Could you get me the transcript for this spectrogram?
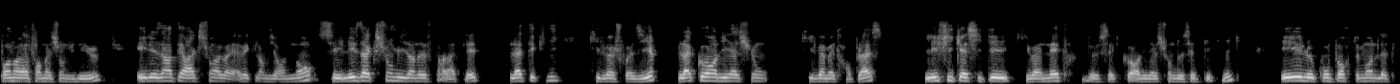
pendant la formation du DE. Et les interactions avec l'environnement, c'est les actions mises en œuvre par l'athlète la technique qu'il va choisir, la coordination qu'il va mettre en place, l'efficacité qui va naître de cette coordination, de cette technique, et le comportement de l'athlète.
